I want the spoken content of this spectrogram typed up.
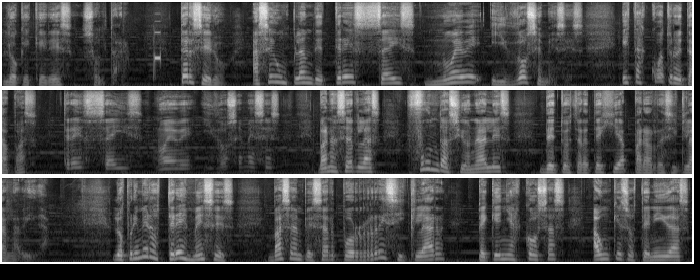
lo que querés soltar. Tercero, hace un plan de 3, 6, 9 y 12 meses. Estas cuatro etapas, 3, 6, 9 y 12 meses, van a ser las fundacionales de tu estrategia para reciclar la vida. Los primeros tres meses vas a empezar por reciclar pequeñas cosas, aunque sostenidas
